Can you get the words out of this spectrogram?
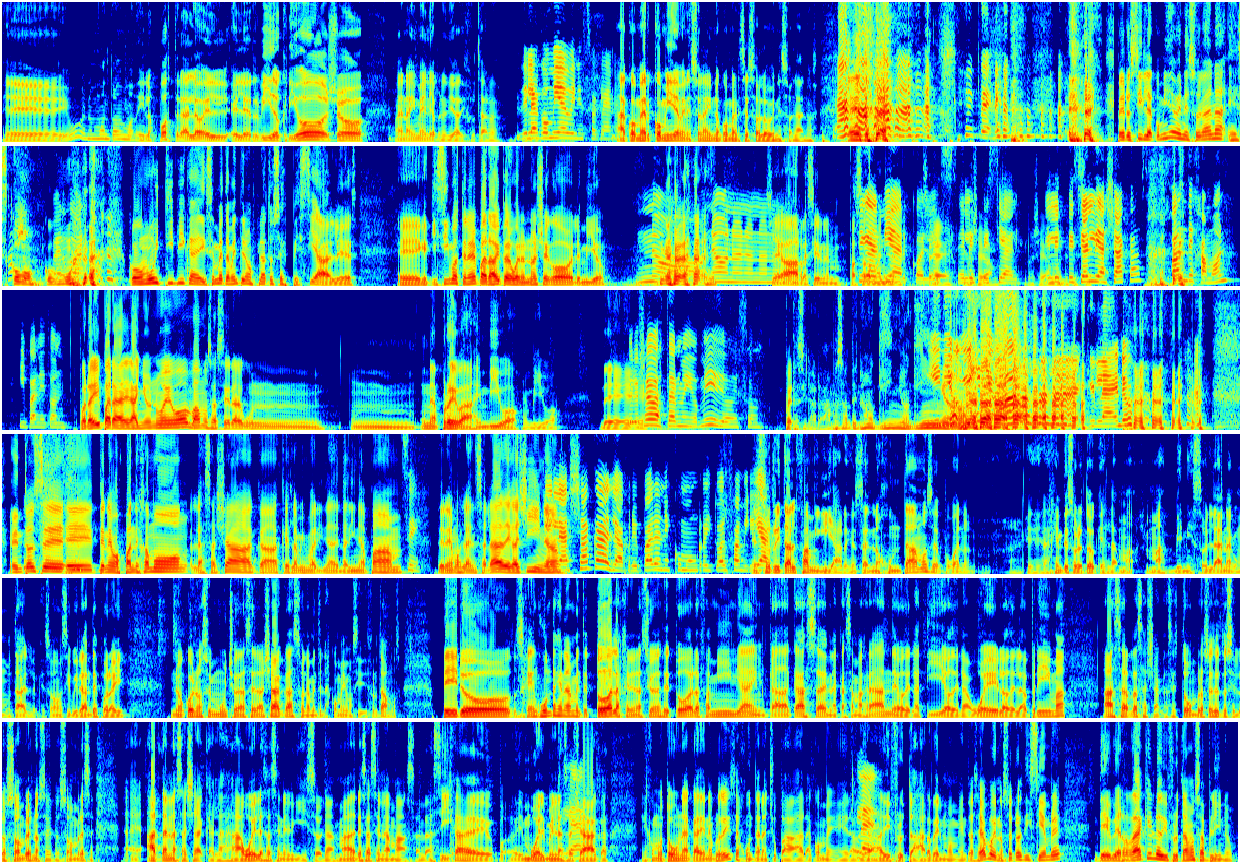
Eh, y bueno, un montón, montón. Y los postres, el, el hervido criollo. Bueno, ahí Meli aprendió a disfrutar. De la comida venezolana. A comer comida venezolana y no comerse solo venezolanos. Pero sí, la comida venezolana es como, como, muy, perdón. como muy típica de diciembre. También tenemos platos especiales eh, que quisimos tener para hoy, pero bueno, no llegó el envío. no, no, no, no, no. Llegaba recién en pasado Llega el mañana. miércoles, Sí, el no llegamos, especial. no llegamos el al especial de hallacas, pan de jamón Y panetón. Por ahí para el año nuevo vamos a hacer algún un- una prueba en vivo, en vivo de Pero ya va a estar medio medio eso. Pero si lo grabamos antes, no, guiño, guiño. Guiño, guiño. Claro. Entonces, eh, tenemos pan de jamón, las hallacas, que es la misma harina de la harina pan. Sí. Tenemos la ensalada de gallina. La yaca la preparan, es como un ritual familiar. Es un ritual familiar. O sea, nos juntamos, eh, bueno, que la gente sobre todo que es la más, venezolana como tal, que somos inmigrantes por ahí no conocen mucho de hacer hallacas, solamente las comemos y disfrutamos. Pero se juntan generalmente todas las generaciones de toda la familia en cada casa, en la casa más grande, o de la tía, o de la abuela, o de la prima, a hacer las hallacas. Es todo un proceso. Entonces los hombres, no sé, los hombres eh, atan las hallacas, las abuelas hacen el guiso, las madres hacen la masa, las hijas eh, envuelven las hallacas. Es como toda una cadena de procesos y se juntan a chupar, a comer, a, Claro. a disfrutar del momento. O sea, porque nosotros diciembre de verdad que lo disfrutamos a pleno.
